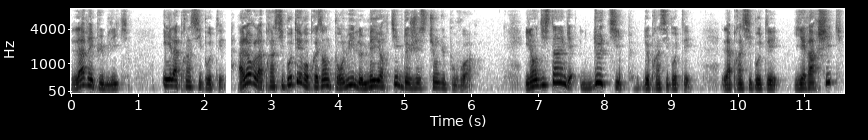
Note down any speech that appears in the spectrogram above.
la République et la principauté. Alors la principauté représente pour lui le meilleur type de gestion du pouvoir. Il en distingue deux types de principauté. La principauté hiérarchique,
